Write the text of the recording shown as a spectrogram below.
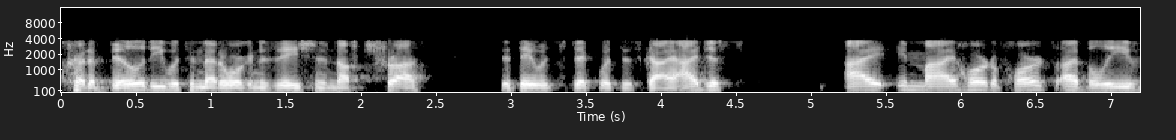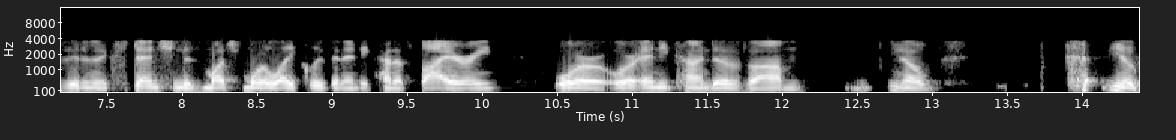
credibility within that organization, enough trust that they would stick with this guy. I just, I, in my heart of hearts, I believe that an extension is much more likely than any kind of firing or or any kind of, um, you know, you know,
